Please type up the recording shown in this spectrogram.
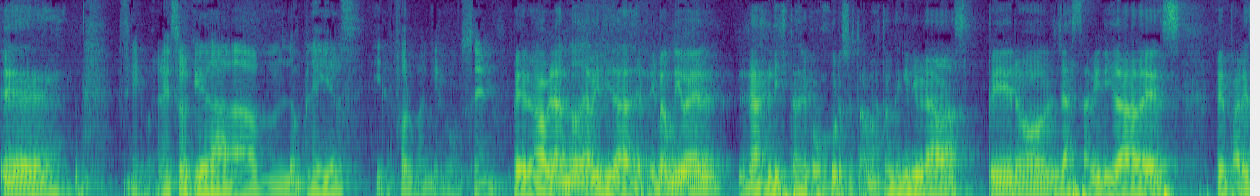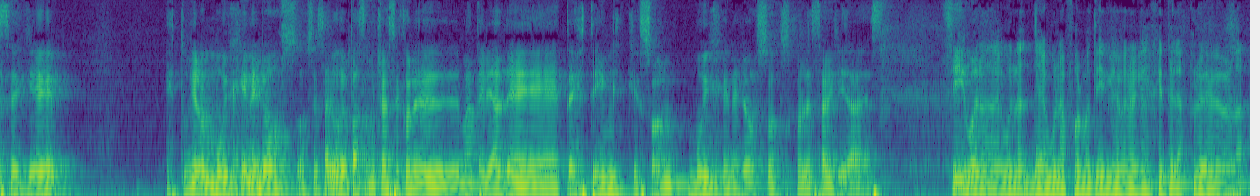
Eh, sí, bueno, eso queda um, los players y la forma en que lo usen. pero hablando de habilidades de primer nivel, las listas de conjuros están bastante equilibradas, pero las habilidades me parece que estuvieron muy generosos. Es algo que pasa muchas veces con el material de testing, que son muy generosos con las habilidades. Sí, bueno, de alguna, de alguna forma tiene que lograr que la gente las pruebe, ¿verdad?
